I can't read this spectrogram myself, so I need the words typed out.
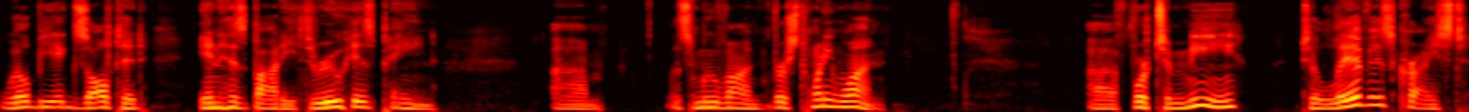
will be exalted in his body through his pain. Um, let's move on. Verse 21 uh, For to me, to live is Christ,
